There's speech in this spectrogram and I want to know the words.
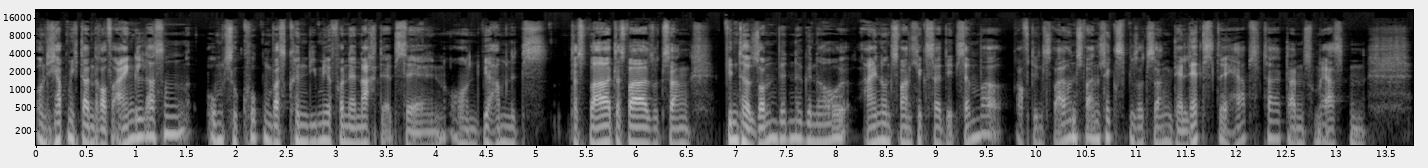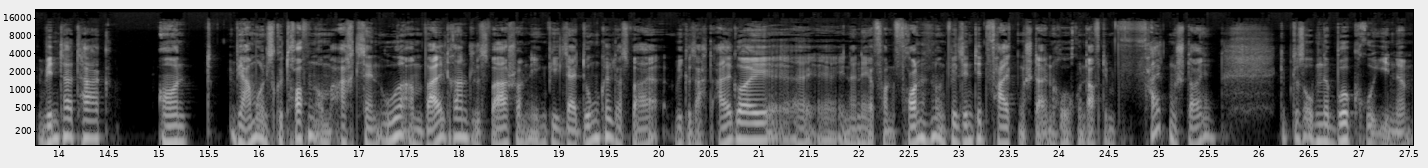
Und ich habe mich dann darauf eingelassen, um zu gucken, was können die mir von der Nacht erzählen. Und wir haben jetzt das war, das war sozusagen Wintersonnenwende genau, 21. Dezember auf den 22. sozusagen der letzte Herbsttag, dann zum ersten Wintertag. Und wir haben uns getroffen um 18 Uhr am Waldrand. Es war schon irgendwie sehr dunkel. Das war, wie gesagt, Allgäu äh, in der Nähe von Fronten und wir sind den Falkenstein hoch. Und auf dem Falkenstein gibt es oben eine Burgruine.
